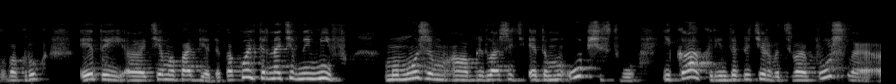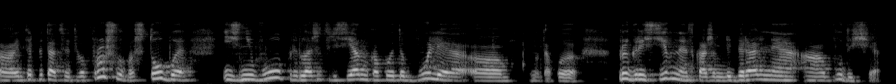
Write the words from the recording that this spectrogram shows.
вокруг этой темы победы? Какой альтернативный миф мы можем а, предложить этому обществу и как реинтерпретировать свое прошлое, а, интерпретацию этого прошлого, чтобы из него предложить россиянам какое-то более а, ну, такое прогрессивное, скажем, либеральное будущее.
